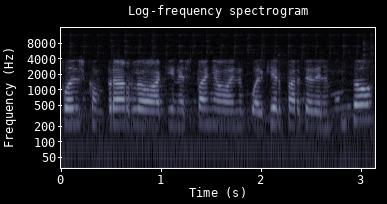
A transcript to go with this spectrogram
puedes comprarlo aquí en España o en cualquier parte del mundo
